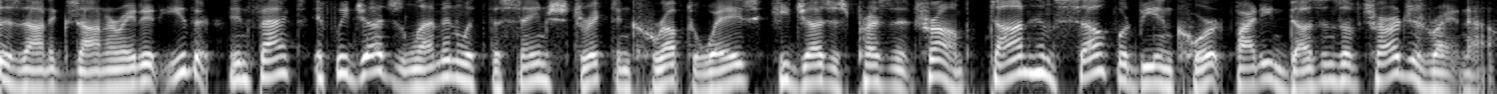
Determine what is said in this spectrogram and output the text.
is not exonerated either. In fact, if we judge Lemon with the same strict and corrupt ways he judges President Trump, Don himself would be in court fighting dozens of charges right now.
